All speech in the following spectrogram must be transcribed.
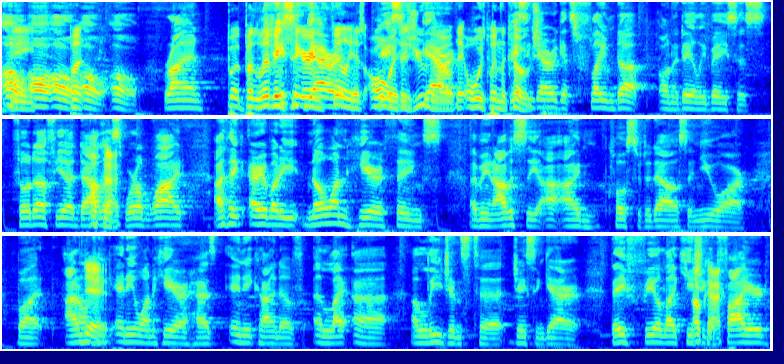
oh, be. Oh, oh, but, oh, oh, Ryan. But but living Jason here Garrett- in Philly, as always, Jason as you know, they always blame the coach. Jason. Garrett gets flamed up on a daily basis. Philadelphia, Dallas, Okay. worldwide. I think everybody, no one here thinks. I mean, obviously, I, I'm closer to Dallas than you are, but I don't Yeah. think anyone here has any kind of alle- uh, allegiance to Jason Garrett. They feel like he should Okay. get fired.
